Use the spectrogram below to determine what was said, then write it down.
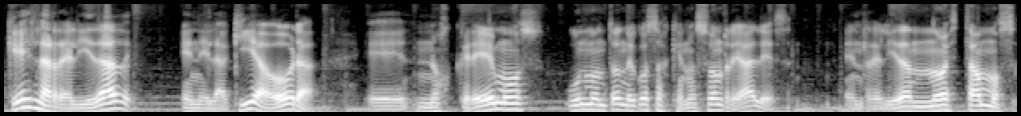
qué es la realidad en el aquí ahora. Eh, nos creemos un montón de cosas que no son reales. En realidad no estamos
